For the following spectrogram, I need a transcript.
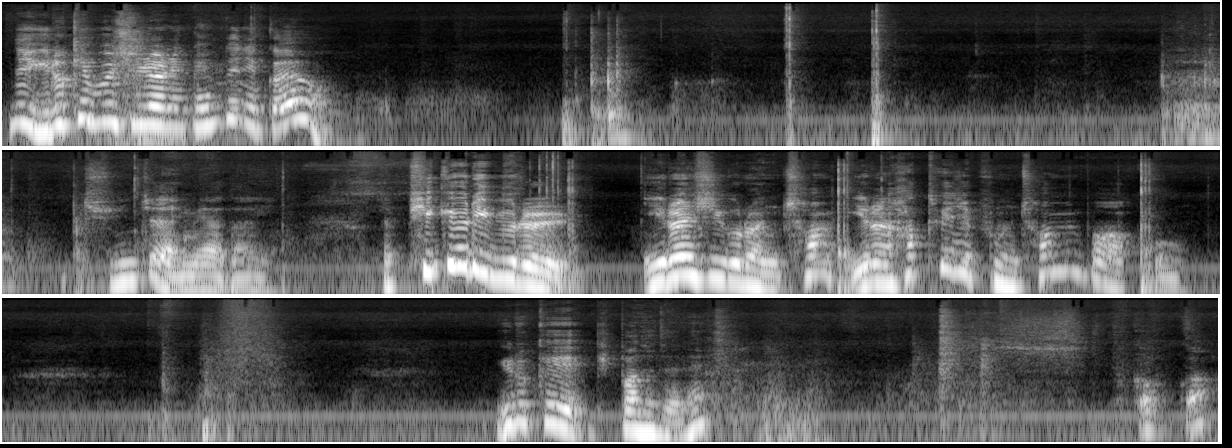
근데 이렇게 보시려니까 힘드니까요. 진짜 애매하다. 피규어 리뷰를 이런 식으로는 처음 이런 핫토이 제품은 처음 해봐갖고 이렇게 빗반사 되네? 꺾까?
